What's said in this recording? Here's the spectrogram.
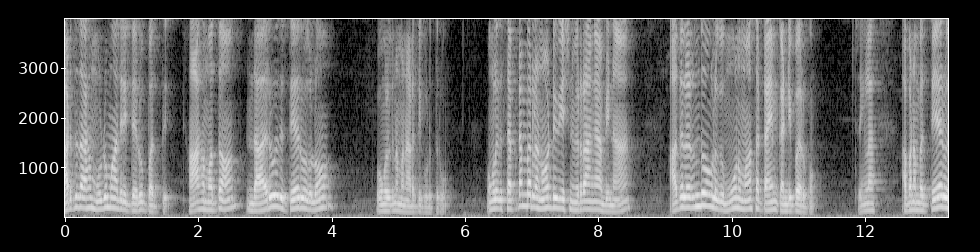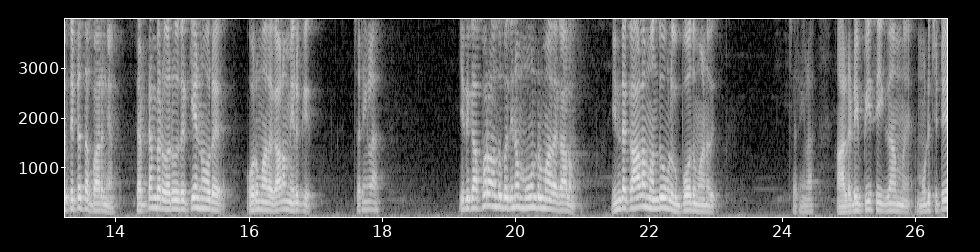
அடுத்ததாக முழு மாதிரி தேர்வு பத்து. ஆக மொத்தம் இந்த அறுபது தேர்வுகளும் உங்களுக்கு நம்ம நடத்தி கொடுத்துருவோம். உங்களுக்கு செப்டம்பரில் நோட்டிஃபிகேஷன் விடுறாங்க அப்படின்னா அதிலிருந்து உங்களுக்கு மூணு மாதம் டைம் கண்டிப்பாக இருக்கும். சரிங்களா? அப்போ நம்ம தேர்வு திட்டத்தை பாருங்கள் செப்டம்பர் வருவதற்கே இன்னும் ஒரு ஒரு மாத காலம் இருக்குது சரிங்களா? இதுக்கப்புறம் வந்து பார்த்திங்கன்னா மூன்று மாத காலம். இந்த காலம் வந்து உங்களுக்கு போதுமானது. சரிங்களா? ஆல்ரெடி பிசி எக்ஸாம் முடிச்சுட்டு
